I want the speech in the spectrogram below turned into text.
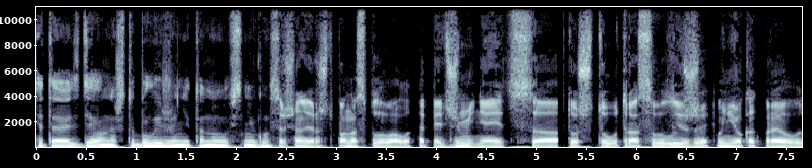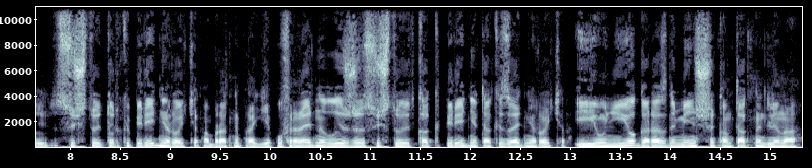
Это сделано, чтобы лыжа не тонула в снегу? Совершенно верно, чтобы она всплывала. Опять же, меняется то, что у трассовой лыжи, у нее, как правило, существует только передний рокер, обратный прогиб. У фрирайдной лыжи существует как передний, так и задний рокер. И у нее гораздо меньше контактная длина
